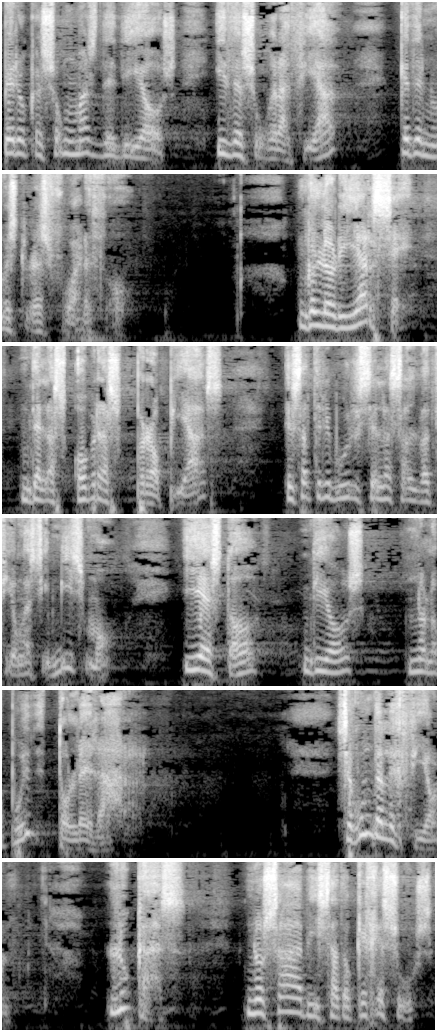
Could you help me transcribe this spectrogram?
pero que son más de Dios y de su gracia que de nuestro esfuerzo. Gloriarse de las obras propias es atribuirse la salvación a sí mismo, y esto Dios no lo puede tolerar. Segunda lección. Lucas nos ha avisado que Jesús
